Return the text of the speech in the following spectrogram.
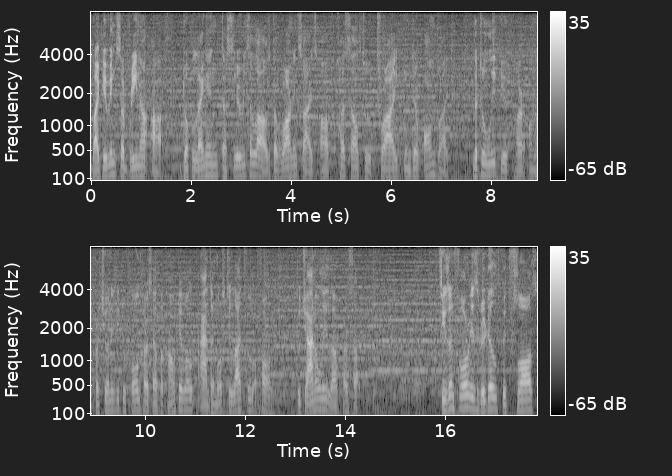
By giving Sabrina a doppelganger, the series allows the warning sides of herself to thrive in their own right literally give her an opportunity to hold herself accountable and the most delightful of all, to genuinely love herself. Season 4 is riddled with flaws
